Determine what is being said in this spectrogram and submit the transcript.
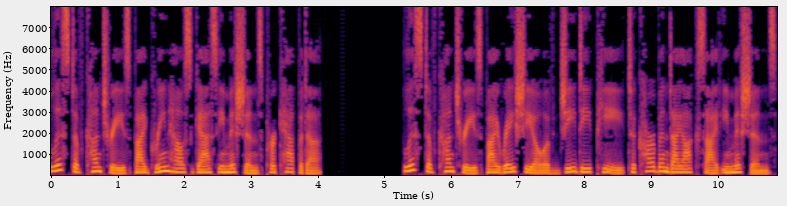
List of countries by greenhouse gas emissions per capita. List of countries by ratio of GDP to carbon dioxide emissions.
